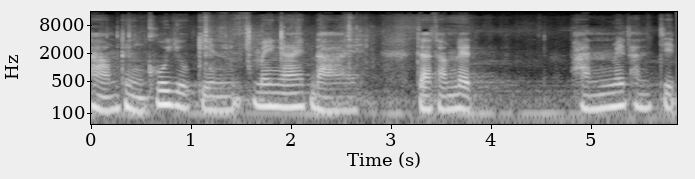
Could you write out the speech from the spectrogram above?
ถามถึงคู่อยู่กินไม่ง่ายดาย จะสำเร็จพันไม่ทันจิต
